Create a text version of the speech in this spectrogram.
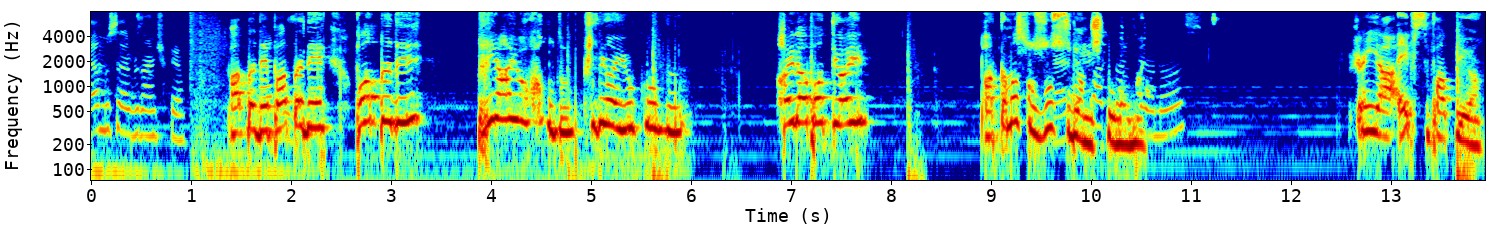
Ben bu serverdan çıkıyorum. Patladı patladı patladı. Bina yok oldu. Bina yok oldu. Hala patlıyor hayır. Patlaması uzun sürüyormuş bu normal. Ya hepsi patlıyor.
